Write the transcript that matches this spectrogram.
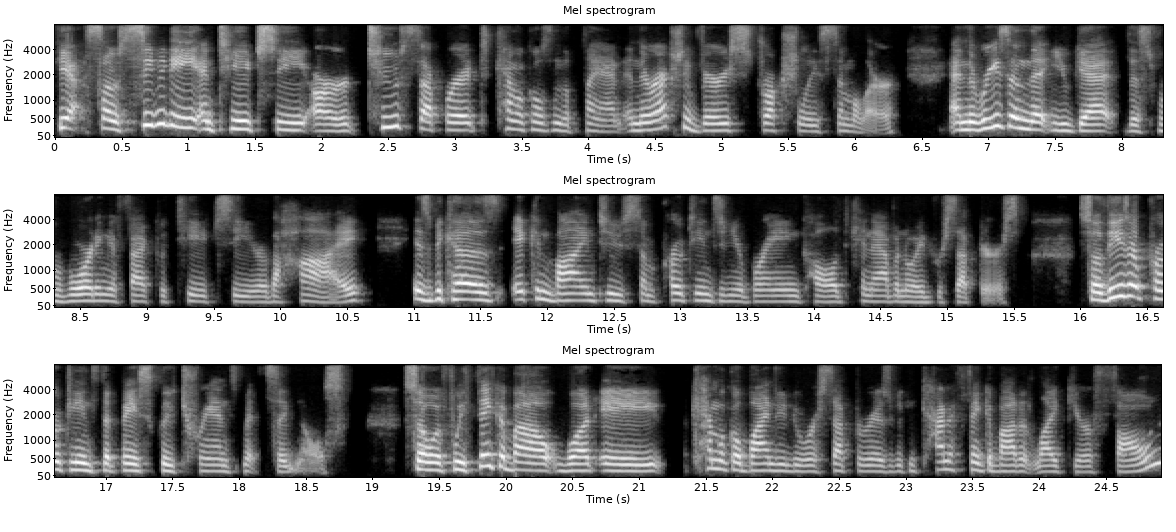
Yeah, so CBD and THC are two separate chemicals in the plant, and they're actually very structurally similar. And the reason that you get this rewarding effect with THC or the high is because it can bind to some proteins in your brain called cannabinoid receptors. So these are proteins that basically transmit signals. So if we think about what a chemical binding to a receptor is, we can kind of think about it like your phone.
